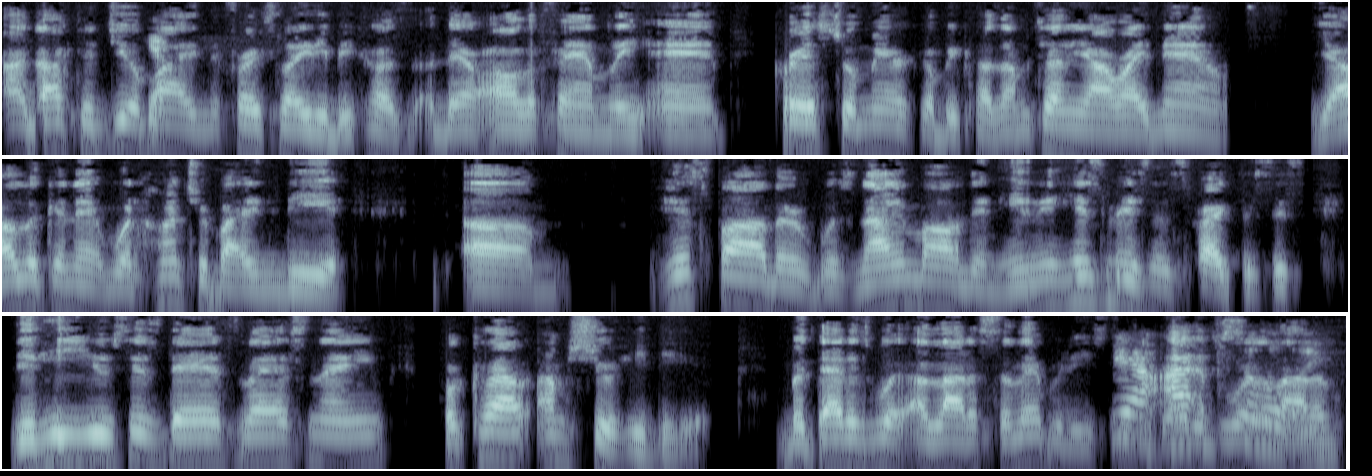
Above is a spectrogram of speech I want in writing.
uh, Dr. Jill yeah, Biden, the First Lady, because they're all a family, and prayers to America because I'm telling y'all right now, y'all looking at what Hunter Biden did. Um, his father was not involved in any of his business practices. Did he use his dad's last name for clout? I'm sure he did. But that is what a lot of celebrities do. yeah, That is what a lot absolutely. of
